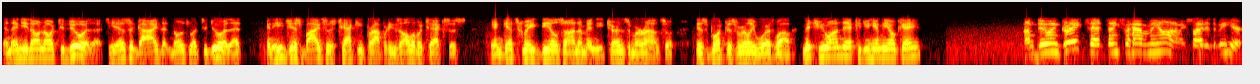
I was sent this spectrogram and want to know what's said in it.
and then you don't know what to do with it. Here's a guy that knows what to do with it, and he just buys those tacky properties all over Texas and gets great deals on them and he turns them around. So his book is really worthwhile. Mitch, you on there? Can you hear me okay? I'm doing great, Ted. Thanks for having me on. I'm excited to be here.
